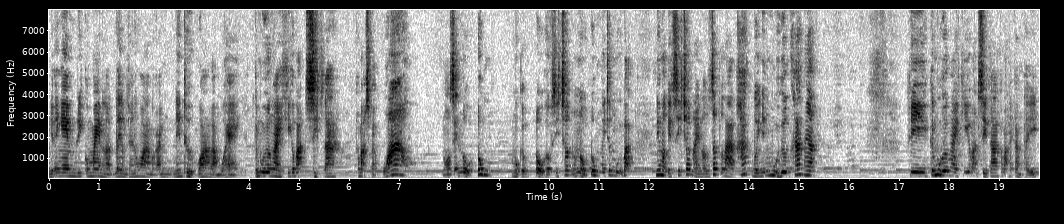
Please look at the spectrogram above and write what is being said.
những anh em recommend là đây là một chai nước hoa mà các anh nên thử qua vào mùa hè. Cái mùi hương này khi các bạn xịt ra các bạn sẽ phải wow nó sẽ nổ tung. Một cái tổ hợp citrus nó nổ tung ngay trước mũi bạn. Nhưng mà cái citrus này nó rất là khác với những mùi hương khác nha thì cái mùi hương này khi các bạn xịt ra, các bạn hãy cảm thấy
